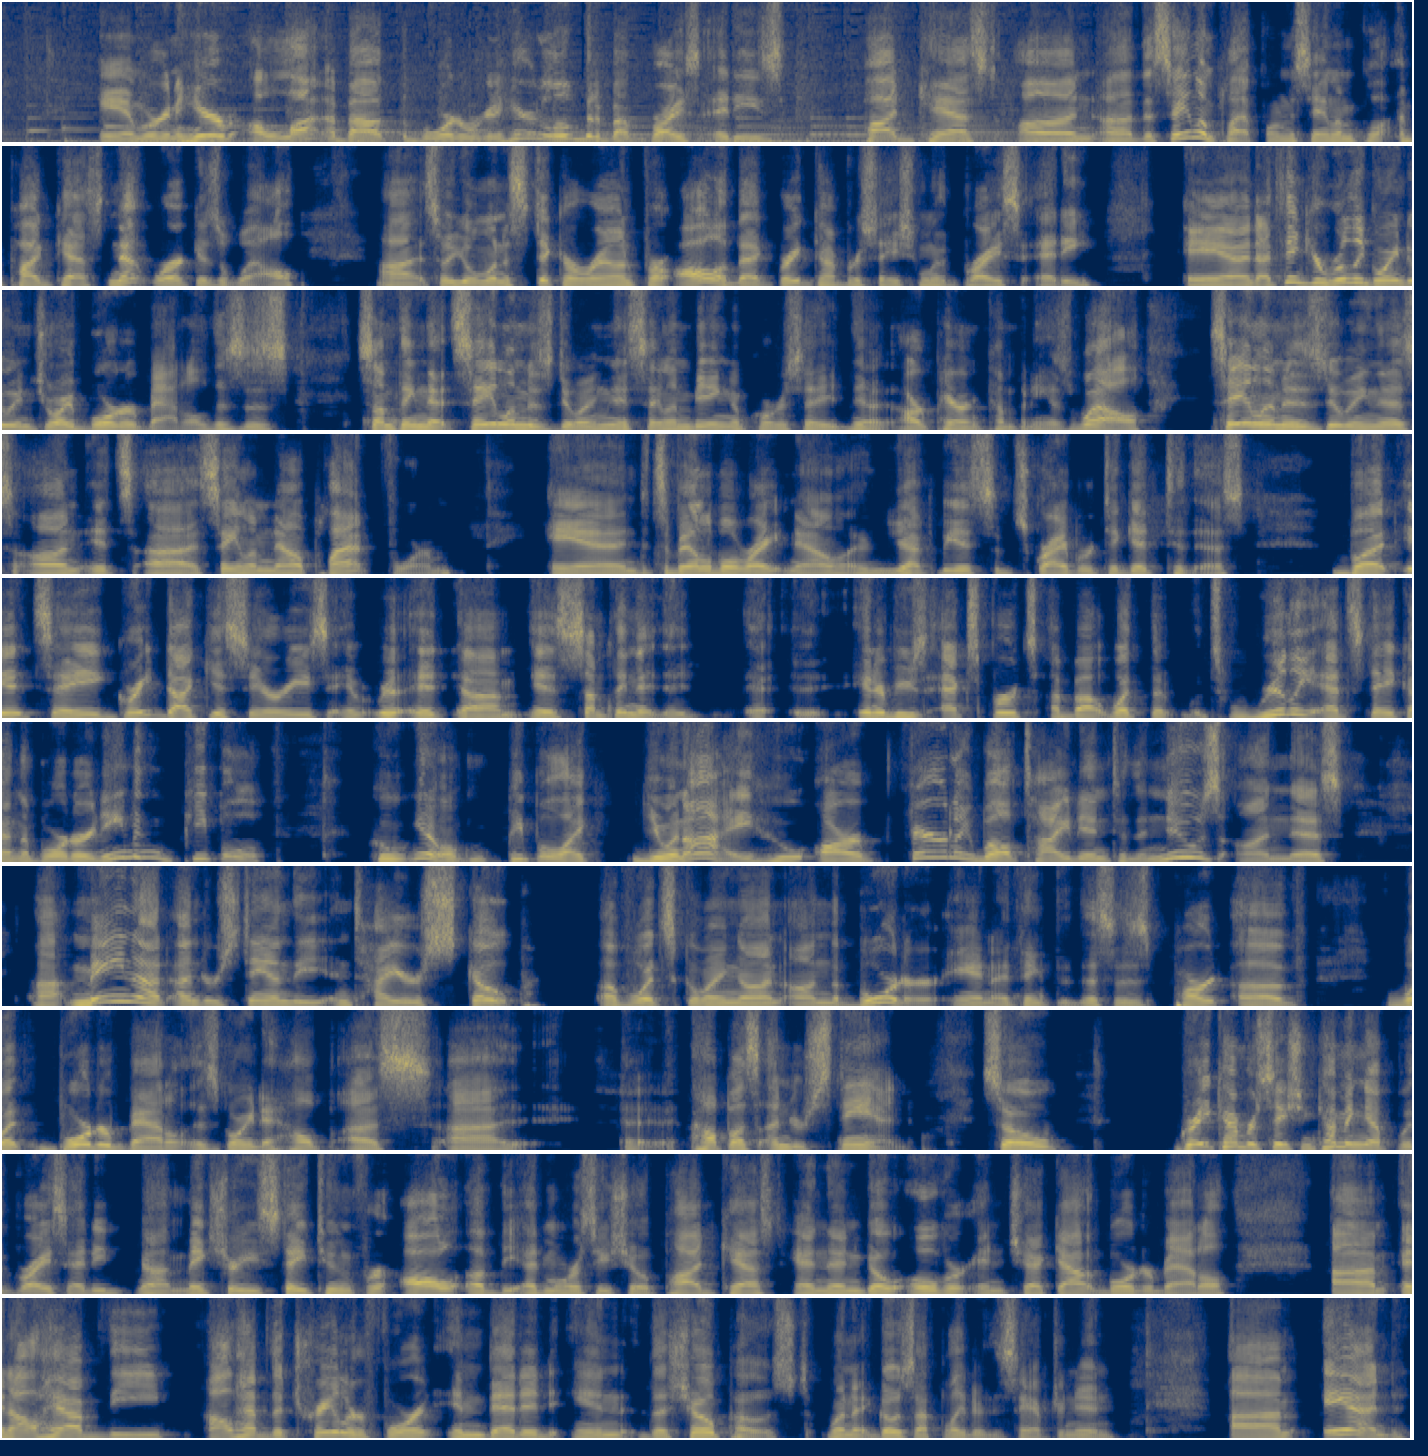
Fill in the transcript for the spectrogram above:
And we're going to hear a lot about the border. We're going to hear a little bit about Bryce Eddy's podcast on uh, the Salem platform, the Salem Pl- Podcast Network as well. Uh, so you'll want to stick around for all of that. Great conversation with Bryce Eddy. And I think you're really going to enjoy Border Battle. This is something that Salem is doing. Salem being, of course, a, our parent company as well. Salem is doing this on its uh, Salem Now platform, and it's available right now. You have to be a subscriber to get to this, but it's a great docu series. It, it um, is something that interviews experts about what the, what's really at stake on the border, and even people who you know people like you and I who are fairly well tied into the news on this uh, may not understand the entire scope of what's going on on the border. And I think that this is part of what border battle is going to help us uh, help us understand. So great conversation coming up with Bryce Eddy. Uh, make sure you stay tuned for all of the Ed Morrissey Show podcast, and then go over and check out Border Battle. Um, and I'll have the I'll have the trailer for it embedded in the show post when it goes up later this afternoon. Um, and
